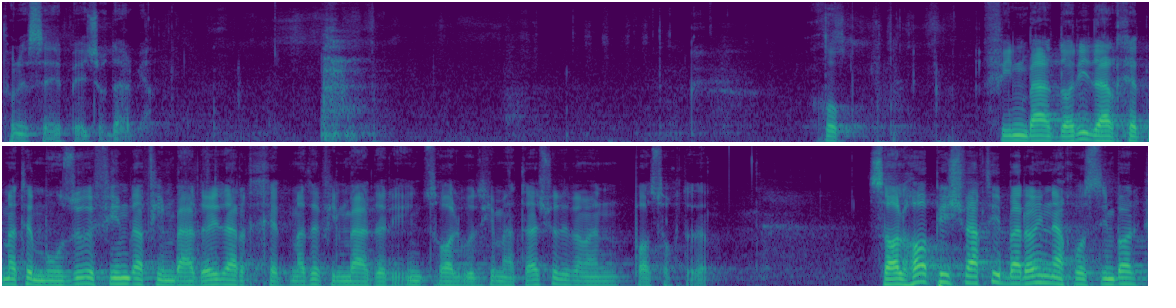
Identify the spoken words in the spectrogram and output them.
تونسته به اجرا در بیاد. خب فیلم برداری در خدمت موضوع فیلم و فیلم برداری در خدمت فیلم برداری این سوال بود که مطرح شده و من پاسخ دادم. سالها پیش وقتی برای نخستین بار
